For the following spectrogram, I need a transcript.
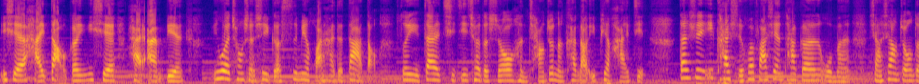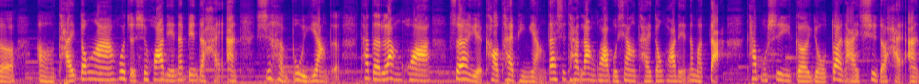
一些海岛跟一些海岸边。因为冲绳是一个四面环海的大岛，所以在骑机车的时候，很长就能看到一片海景。但是，一开始会发现它跟我们想象中的呃台东啊，或者是花莲那边的海岸是很不一样的。它的浪花虽然也靠太平洋，但是它浪花不像台东花莲那么大，它不是一个有断崖式的海岸，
